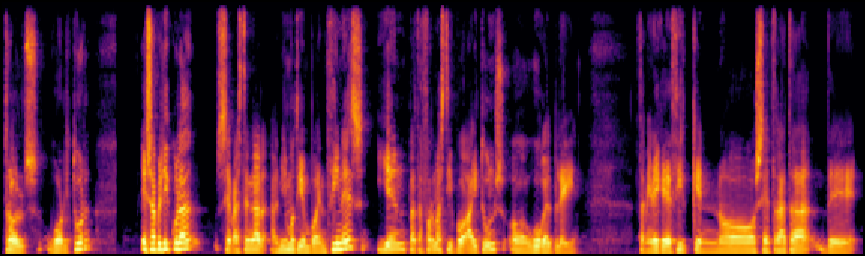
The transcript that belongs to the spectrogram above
Trolls World Tour. Esa película se va a estrenar al mismo tiempo en cines y en plataformas tipo iTunes o Google Play. También hay que decir que no se trata de,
